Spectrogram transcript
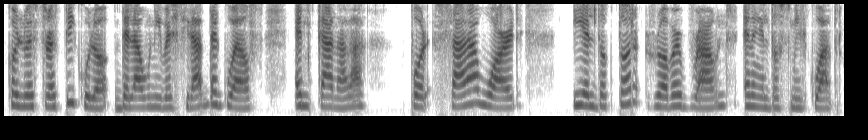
con nuestro artículo de la Universidad de Guelph en Canadá por Sarah Ward y el Dr. Robert Brown en el 2004.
